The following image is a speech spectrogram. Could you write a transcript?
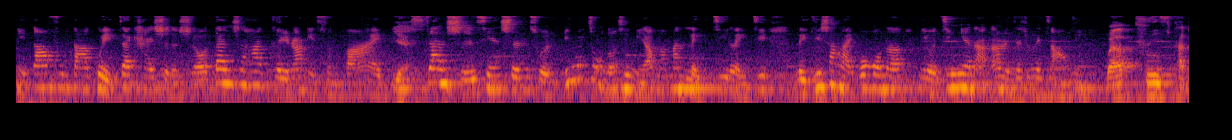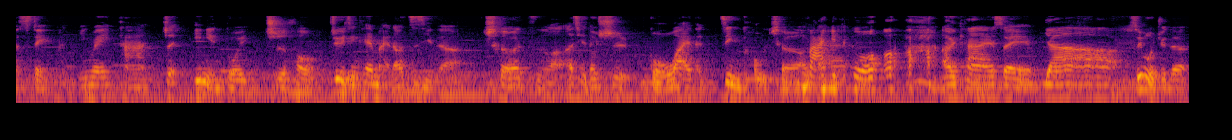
你大富大贵在开始的时候，但是它可以让你 survive，Yes. 暂时先生存。因为这种东西你要慢慢累积、累积、累积上来过后呢，你有经验啊，那人家就会找你。我要 prove 他的 statement，因为他这一年多之后就已经可以买到自己的车子了，而且都是国外的进口车。拜 托，OK，所以呀所以我觉得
